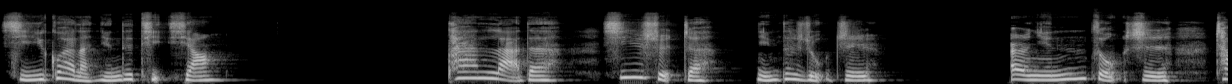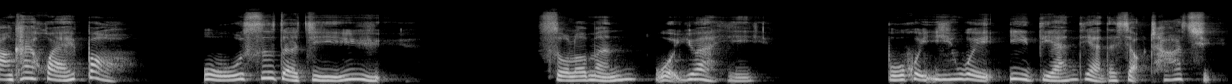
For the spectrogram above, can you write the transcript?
习惯了您的体香，贪婪的吸吮着您的乳汁，而您总是敞开怀抱，无私的给予。所罗门，我愿意，不会因为一点点的小插曲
